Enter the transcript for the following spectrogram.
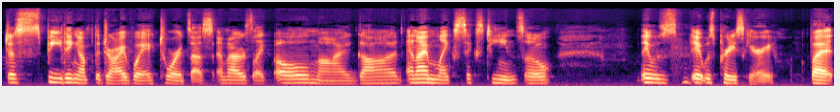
just speeding up the driveway towards us, and I was like, "Oh my god!" And I'm like 16, so it was it was pretty scary, but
